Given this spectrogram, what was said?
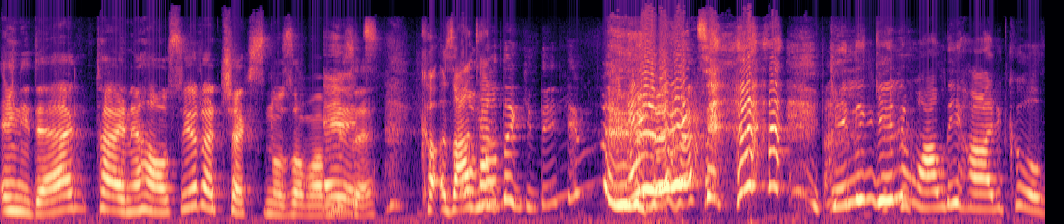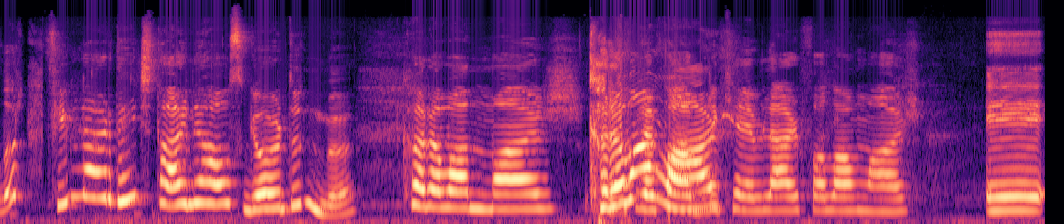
En ideal tiny house'u yaratacaksın o zaman Evet. bize. Ka- zaten Ona da gidelim. gelin gelin vallahi harika olur. Filmlerde hiç tiny house gördün mü? Karavan var. Karavan prefabrik var. evler falan var. Ee,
